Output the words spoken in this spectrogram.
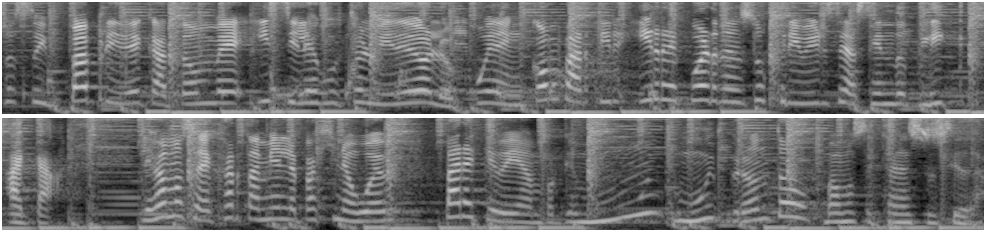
yo soy Papri de Catombe y si les gustó el video lo pueden compartir y recuerden suscribirse haciendo clic acá. Les vamos a dejar también la página web para que vean porque muy muy pronto vamos a estar en su ciudad.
